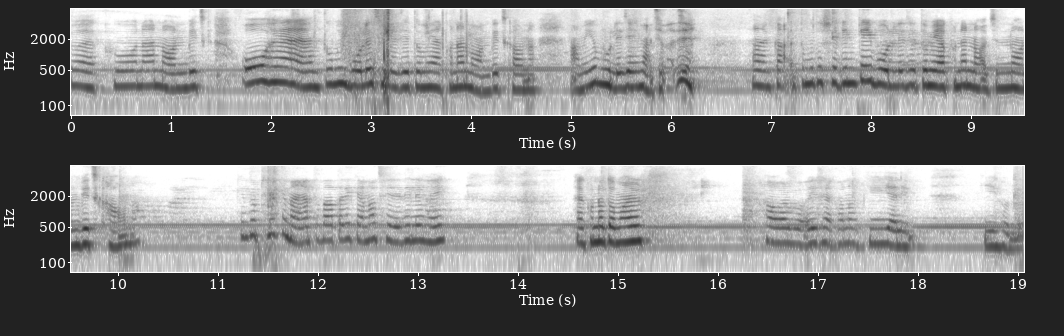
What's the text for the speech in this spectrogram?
তো এখন আর ননভেজ ও হ্যাঁ তুমি বলেছিলে যে তুমি এখন আর ননভেজ খাও না। আমিও ভুলে যাই মাঝে মাঝে। হ্যাঁ তুমি তো সেদিনকেই বললে যে তুমি এখন আর ননভেজ খাও না। কিন্তু ঠিক না, এত তাড়াতাড়ি কেন ছেড়ে দিলে ভাই? এখনও তোমার খাওয়ার বয়স এখনও কি জানি কি হলো।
